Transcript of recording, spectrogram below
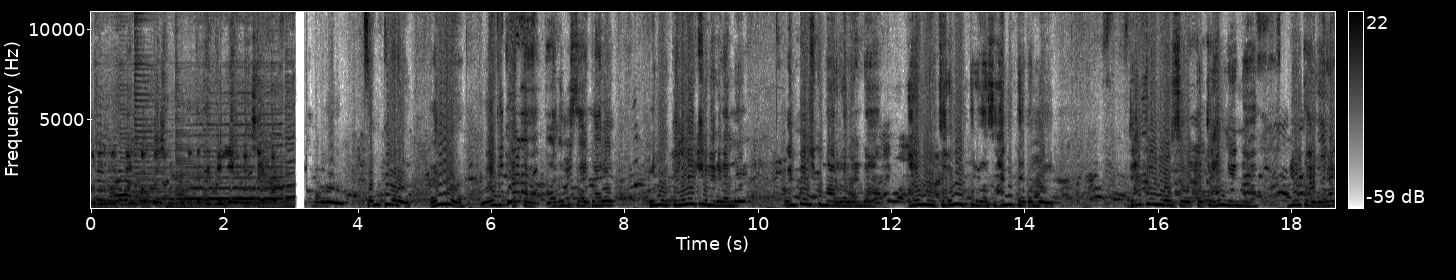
ಮಾತನಾಡಕ್ಕೆ ಅವಕಾಶ ಮಾಡಿಕೊಟ್ಟಿರ್ತಕ್ಕಂಥ ಎಲ್ಲರಿಗೂ ಆಗಮಿಸ್ತಾ ಇದ್ದಾರೆ ಇನ್ನು ಕೆಲವೇ ಕ್ಷಣಗಳಲ್ಲಿ ವೆಂಕಟೇಶ್ ಕುಮಾರ್ ರವರಿಂದ ಅರವರು ಚರಮೂರ್ತಿಗಳ ಸಾನ್ನಿಧ್ಯದಲ್ಲಿ ಜಾತ್ರಾ ಮಹೋತ್ಸವಕ್ಕೆ ಚಾಲನೆಯನ್ನ ನೀಡ್ತಾ ಇದ್ದಾರೆ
